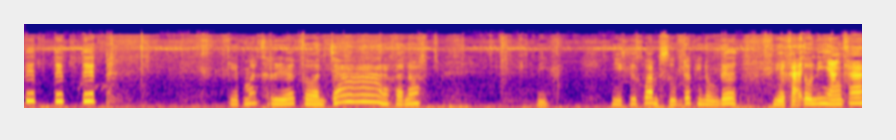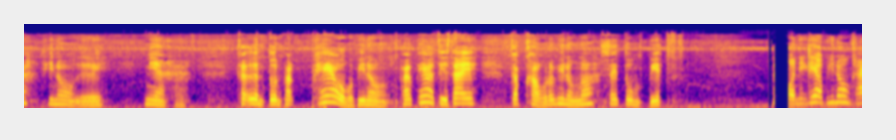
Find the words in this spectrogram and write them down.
ตึ๊ดตึ๊ดตึ๊ดเก็บมะเขือก่อนจ้านะคะเนาะนี่นี่คือความสุขเด้อพี่น้องเด้อเนี่ยค่ะต้นนี้ยังค่ะ พี่น้องเอ้ยเนี่ยค่ะ เขาเอิญต้นผักแพ้วป่ะพี่น้องผักแพ้วที่ใส่กับเขาเนาะพี่น้องเนาะใส่ต้มเป็ดก่อนอีกแล้วพี่น้องคะ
